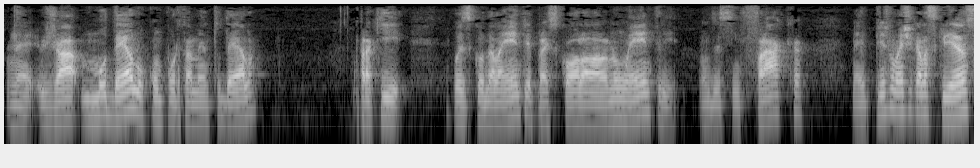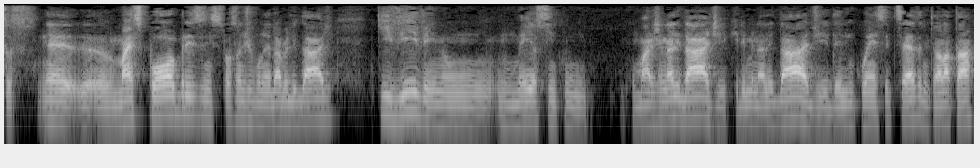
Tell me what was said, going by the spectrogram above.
Né, já modela o comportamento dela para que depois quando ela entre para a escola ela não entre, vamos dizer assim, fraca, né, principalmente aquelas crianças né, mais pobres, em situação de vulnerabilidade, que vivem num, num meio assim com com marginalidade, criminalidade, delinquência, etc. Então ela está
